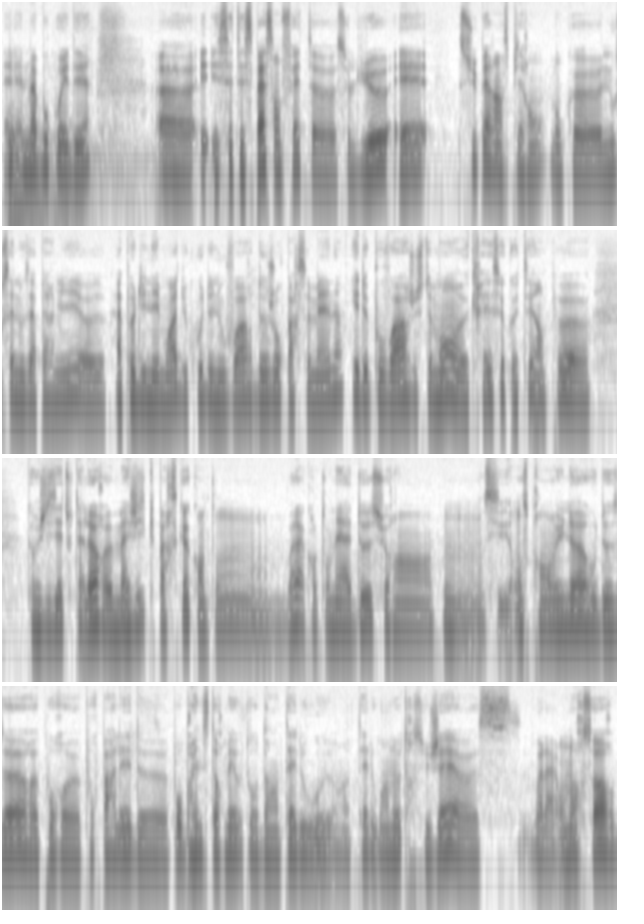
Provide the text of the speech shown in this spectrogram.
elle, m'a beaucoup aidé. Euh, et, et cet espace, en fait, euh, ce lieu est super inspirant. Donc nous, ça nous a permis, Apolline et moi, du coup, de nous voir deux jours par semaine et de pouvoir justement créer ce côté un peu... comme je disais tout à l'heure, euh, magique parce que quand on, voilà, quand on est à deux sur un. On, si on se prend une heure ou deux heures pour, euh, pour parler de. pour brainstormer autour d'un tel ou un tel ou un autre sujet, euh, voilà, on en ressort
